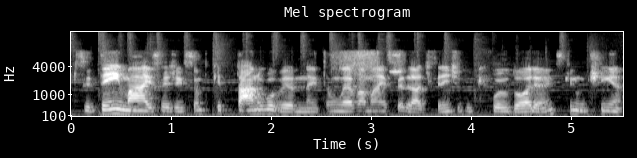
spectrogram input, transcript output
você tem mais rejeição porque tá no governo, né? Então leva mais pedrada, diferente do que foi o Dória antes, que não tinha,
